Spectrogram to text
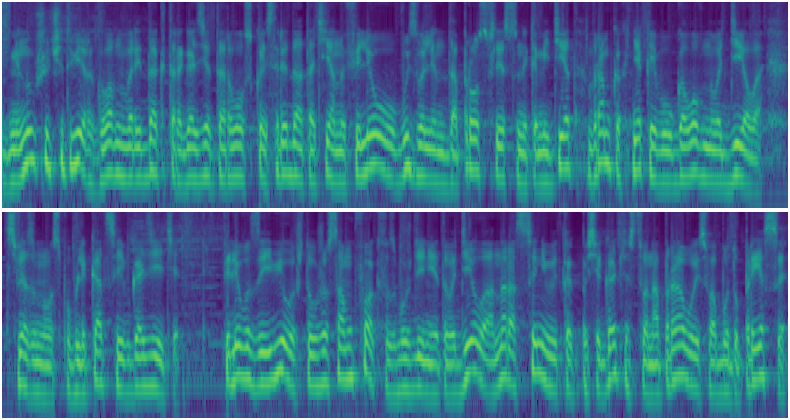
В минувший четверг главного редактора газеты «Орловская среда» Татьяну Филеву вызвали на допрос в Следственный комитет в рамках некоего уголовного дела, связанного с публикацией в газете. Филева заявила, что уже сам факт возбуждения этого дела она расценивает как посягательство на право и свободу прессы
